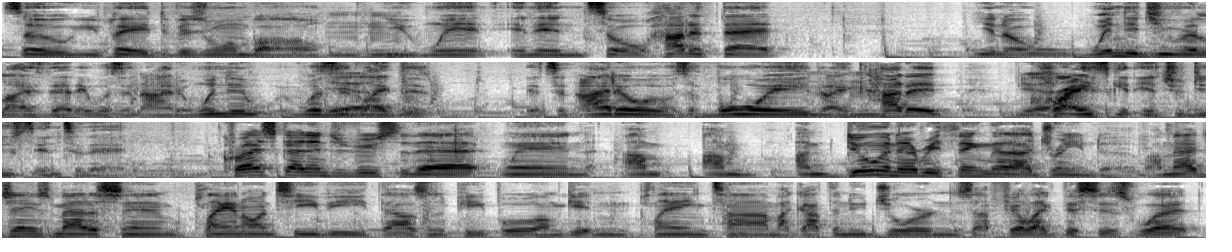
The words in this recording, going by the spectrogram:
So you played Division One ball. Mm-hmm. You went, and then so how did that? You know, when did you realize that it was an idol? When did was it Yeah. Mm-hmm. like this, it's an idol? It was a void. Like mm-hmm. how did Yeah. Christ get introduced into that? Christ got introduced to that when I'm I'm I'm doing everything that I dreamed of. I'm at James Madison, playing on TV, thousands of people. I'm getting playing time. I got the new Jordans. I feel like this is what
